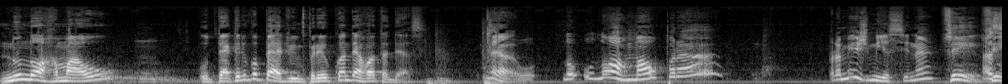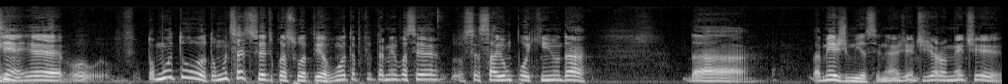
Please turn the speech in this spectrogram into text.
no normal o técnico perde o emprego com a derrota dessa. É, o, o normal para para mesmice, né? Sim, assim, sim. É, tô muito, tô muito satisfeito com a sua pergunta, porque também você, você saiu um pouquinho da, da, da mesmice, né? A gente geralmente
